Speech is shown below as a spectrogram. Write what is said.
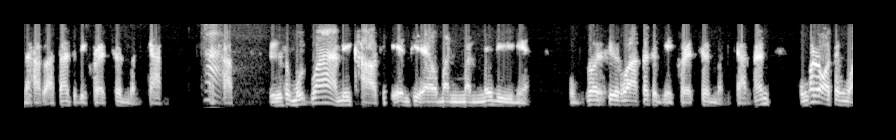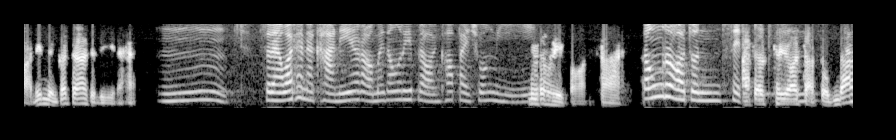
นะครับอาจจะมี correction เหมือนกันค่ะนะครับหรือสมมุติว่ามีข่าวที่ NPL มันมันไม่ดีเนี่ย ผมก็เชื่อว่าก็จะมี correction เหมือนกันเพราะฉะนั้นผมว่ารอจังหวะนิดหนึ่งก็น่าจะดีนะฮะอืมแสดงว่าธนาคารนี้เราไม่ต้องรีบร้อนเข้าไปช่วงนี้ ไม่ต้องรีบร้อนใช่ต้องรอจนเศรษฐอาจกิจะจทยอยฟื้นสะสมได้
